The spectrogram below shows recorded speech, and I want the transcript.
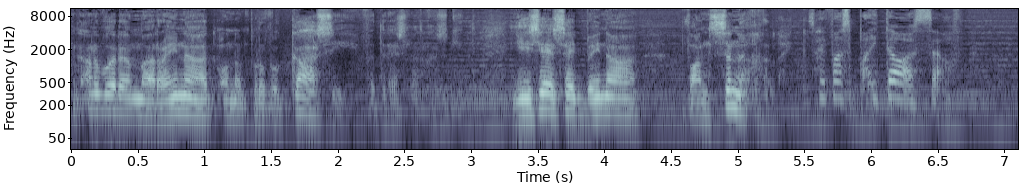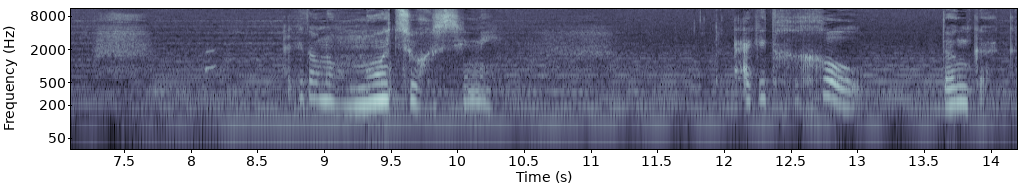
Met ander woorde, Marina het onder provokasie vir Dressler geskiet. Jy sê sy het byna waansinnig gelyk. Sy was buite haarself. Ek het haar nog nooit so gesien nie. Ek het gegil, dink ek.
